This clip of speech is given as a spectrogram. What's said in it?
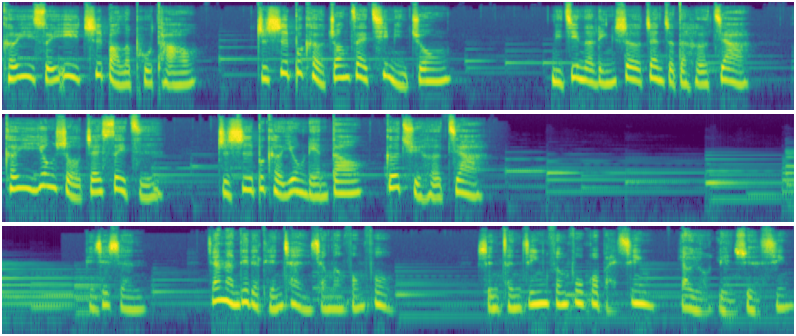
可以随意吃饱了葡萄，只是不可装在器皿中。你进了邻舍站着的禾架，可以用手摘穗子，只是不可用镰刀割取禾架。感谢神。迦南地的田产相当丰富，神曾经吩咐过百姓要有连续的心。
